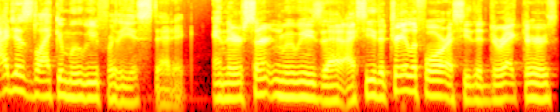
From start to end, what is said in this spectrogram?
I just like a movie for the aesthetic. And there's certain movies that I see the trailer for, I see the directors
